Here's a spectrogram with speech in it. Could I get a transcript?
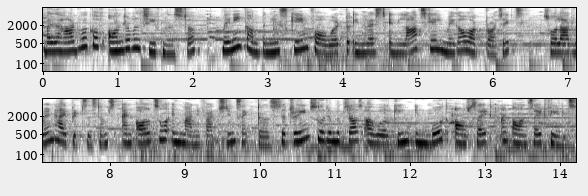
By the hard work of Honorable Chief Minister, many companies came forward to invest in large scale megawatt projects, solar wind hybrid systems, and also in manufacturing sectors. The trained Suryamitras are working in both off-site and on-site fields.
